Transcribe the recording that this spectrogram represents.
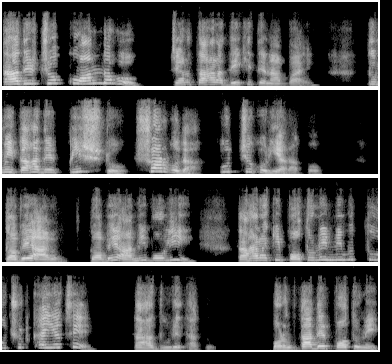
তাহাদের চক্ষু অন্ধ হোক, যেন তাহারা দেখিতে না পায়। তুমি তাহাদের পিষ্ট সর্বদা উচ্চ করিয়া রাখো। তবে তবে আমি বলি, তাহারা কি পতনের নিমিত্ত উছুট খাইয়াছে? তাহা দূরে থাকুক। বরং তাদের পতনে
